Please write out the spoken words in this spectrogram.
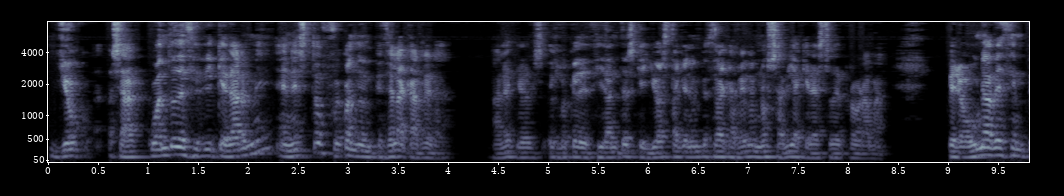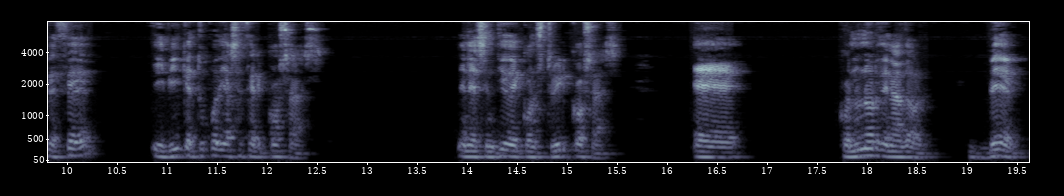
yo, o sea, cuando decidí quedarme en esto fue cuando empecé la carrera, ¿vale? Que es, es, lo que decía antes, que yo hasta que no empecé la carrera no sabía que era esto de programar. Pero una vez empecé y vi que tú podías hacer cosas en el sentido de construir cosas eh, con un ordenador, ver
